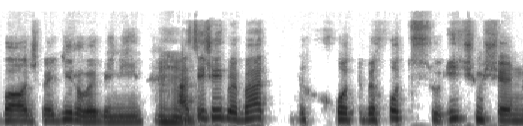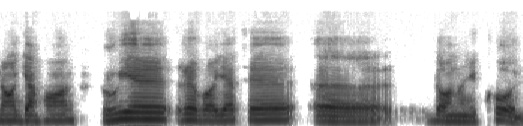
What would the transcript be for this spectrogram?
باج‌بگیر رو ببینیم. از یه به بعد خود به خود سویچ میشه ناگهان روی روایت دانای کل.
